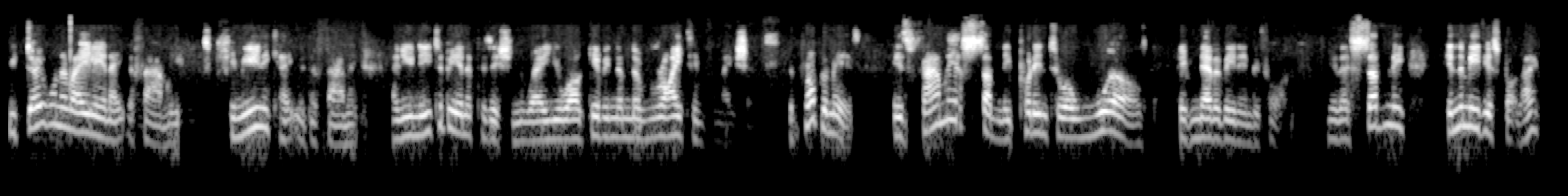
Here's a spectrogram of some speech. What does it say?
you don't want to alienate the family. You need to communicate with the family, and you need to be in a position where you are giving them the right information. The problem is, is family are suddenly put into a world they've never been in before. You know, they're suddenly in the media spotlight.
